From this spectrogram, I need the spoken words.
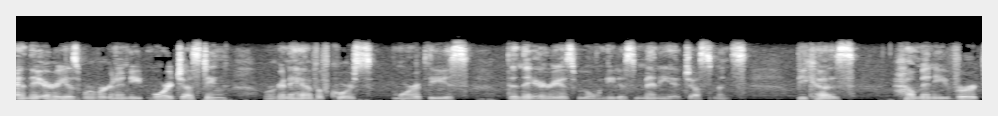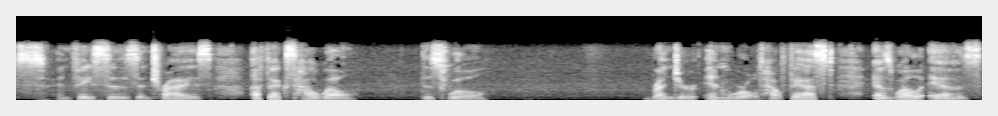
And the areas where we're going to need more adjusting, we're going to have, of course, more of these than the areas we won't need as many adjustments because how many verts and faces and tris affects how well this will render in world, how fast, as well as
